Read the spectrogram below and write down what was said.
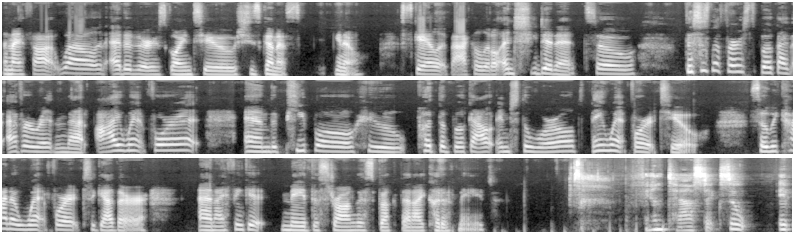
And I thought, well, an editor is going to, she's gonna, you know, scale it back a little, and she didn't. So this is the first book I've ever written that I went for it and the people who put the book out into the world, they went for it too. So we kind of went for it together. And I think it made the strongest book that I could have made. Fantastic. So it,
